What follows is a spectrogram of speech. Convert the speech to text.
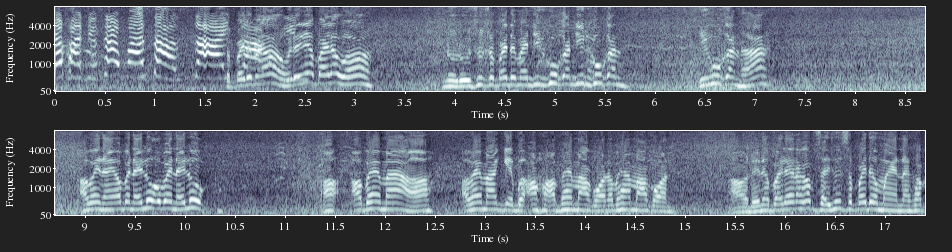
นะคะจะสร้างบ้านสาวทรายสไปเดอร์แมนอ้าวเดนเนี่ยไปแล้วเหรอ หนูดูชุดสไปเดอร์แมนยืนคู่กันยืนคู่กันยืนคู่กันฮะเอาไปไหนเอาไปไหนลูกเอาไปไหนลูกเอาเอาไปให้มาเหรอเอาไปให้มาเก็บเหรอเอาเอาไปให้มาก่อนเอาไปให้มาก่อนเอาเดี๋ยวเราไปแล้วนะครับใส่ชุดสไปเดอร์แมนนะครับ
